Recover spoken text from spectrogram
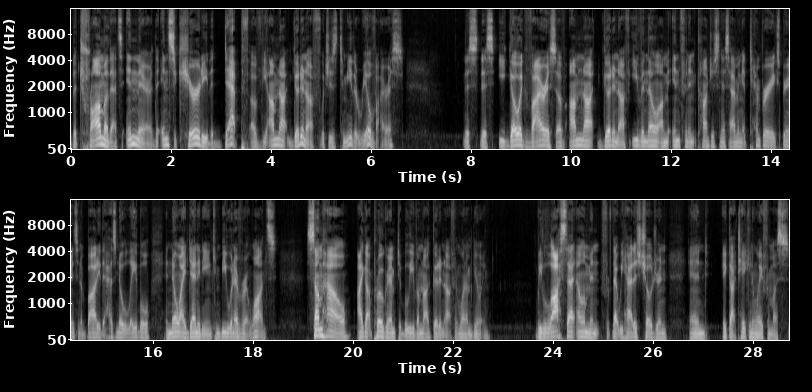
the trauma that's in there, the insecurity, the depth of the I'm not good enough, which is to me the real virus. This this egoic virus of I'm not good enough, even though I'm infinite consciousness having a temporary experience in a body that has no label and no identity and can be whatever it wants. Somehow I got programmed to believe I'm not good enough in what I'm doing. We lost that element that we had as children, and it got taken away from us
